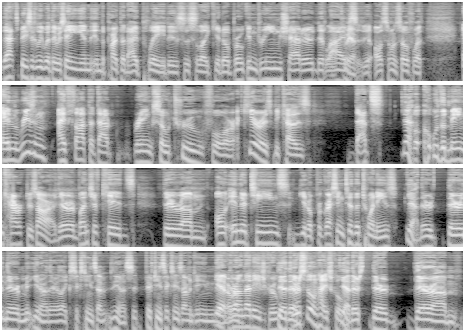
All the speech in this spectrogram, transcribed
that's basically what they were saying in, in the part that I played is this like, you know, broken dreams, shattered lives, Oh, all so on and so forth. And the reason I thought that that rang so true for Akira is because that's Yeah. who the main characters are. They're a bunch of kids. They're um all in their teens, you know, progressing to the 20s. Yeah, they're they're in their you know they're like 16 17, you know 15 16 17 Yeah, around that age group. they're- They're, they're- still in high school. Yeah, there's they're they're um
